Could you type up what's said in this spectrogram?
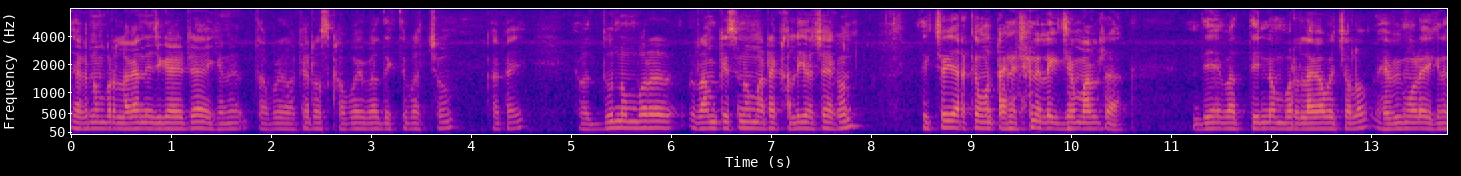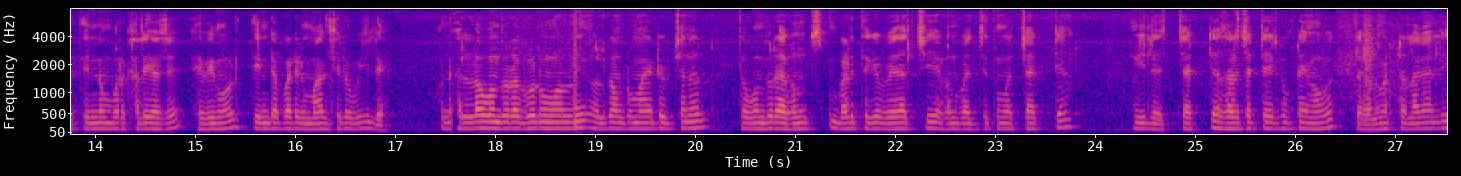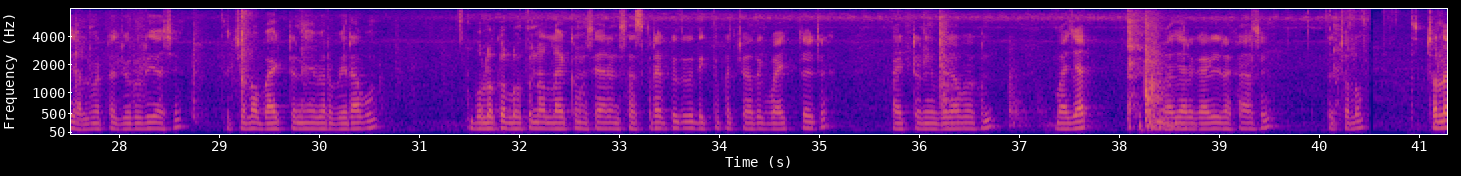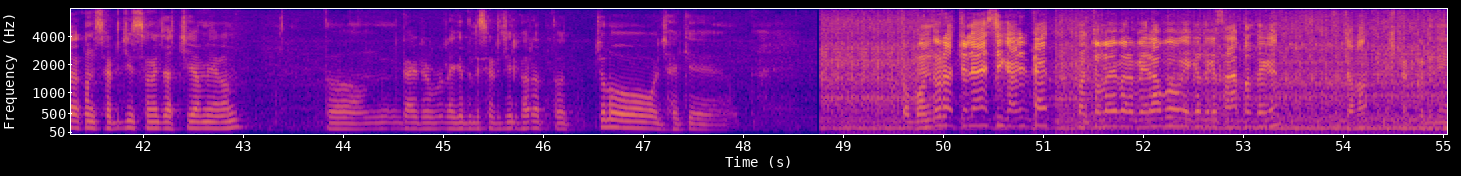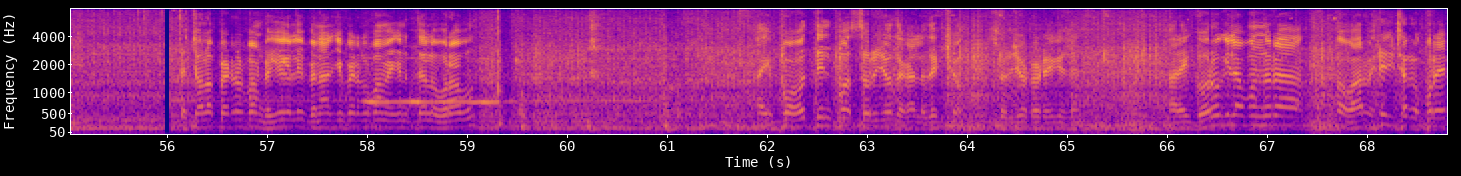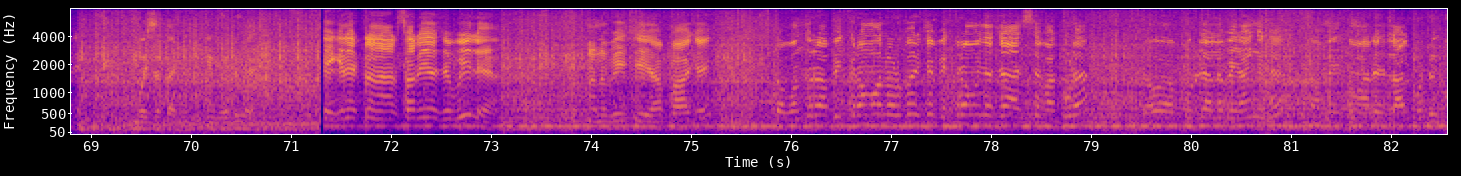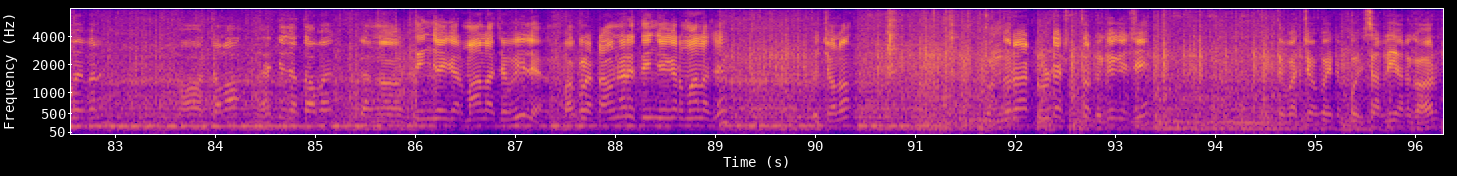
এক নম্বরে লাগাই নিয়েছি গাড়িটা, এখানে তারপরে ওকে রস খাব, এবার দেখতে পাচ্ছ কাকাই। এবার দু নম্বরের রামকৃষ্ণ মাঠে খালি আছে এখন। দেখছ আর কেমন টানে টানে লেগেছে মালটা। দিয়ে এবার তিন নম্বরে লাগাবো, চলো। হেভি মোড়ে এখানে তিন নম্বর খালি আছে হেভি মোড় তিনটা পার্টির মাল ছিল, বুঝলে? হ্যালো বন্ধুরা good morning welcome to my YouTube channel তো বন্ধুরা, এখন বাড়ি থেকে বেরাচ্ছি, এখন বাজছে তোমার চারটা, বুঝলে? চারটে, সাড়ে চারটে এরকম টাইম হবে। তো হেলমেটটা লাগাইলি হেলমেটটা জরুরি আছে। তো চলো বাইকটা নিয়ে এবার বেরাবো। ব্লগের নতুন আর like comment share and subscribe করে দেবে। দেখতে পাচ্ছ আদেক বাইকটা এটা। বাইকটা নিয়ে বেরাবো এখন। বাজার। বাজার গাড়ি রাখা আছে। তো চলো। চলো এখন সেটজির সঙ্গে যাচ্ছি আমি এখন। তো গাড়িটা রেখে দিলি সেটজির ঘরে। তো চলো ঝাঁকে তো বন্ধুরা চলে আসছি গাড়ির কাজ। তো চলো এবার বেরাবো এখান থেকে সাহেববাদ থেকে। চলো স্টার্ট করে দিই। তো চলো পেট্রোল পাম্প ঢুকে গেলি ব্যানার্জি পেট্রোল পাম্প, এখানে তেল ভরাবো। এই বহুত দিন পর সূর্য দেখাল, দেখছ? সূর্যটা উঠে গেছে। আর এই গরুগুলা বন্ধুরা ওভার ব্রিজটার উপরে বসে থাকে, কি বলবে? এখানে একটা নার্সারি আছে, বুঝলে? মানে বেশি পাওয়া যায়। তো বন্ধুরা, বিক্রম লোড করেছে বিক্রম যাচ্ছে আসছে বাঁকুড়া। তো পুরুলিয়া বেরাই গেছে তো আমি তোমার লালপুর ঢুকবো এবারে। চলো দেখে যেতে হবে কেন তিন জায়গার মাল আছে বুঝলে বাঁকুড়া টাউনের তিন জায়গার মাল আছে তো চলো বন্ধুরা টুল ট্যাক্স তো ঢুকে গেছি দেখতে পাচ্ছ ওইটা পয়সা লিয়ার ঘর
